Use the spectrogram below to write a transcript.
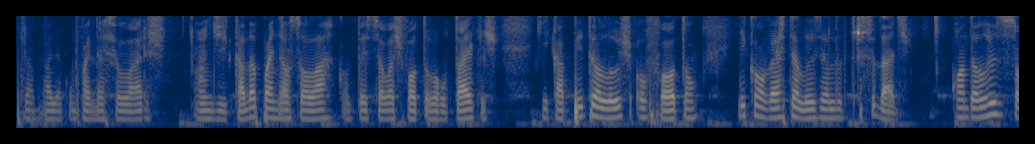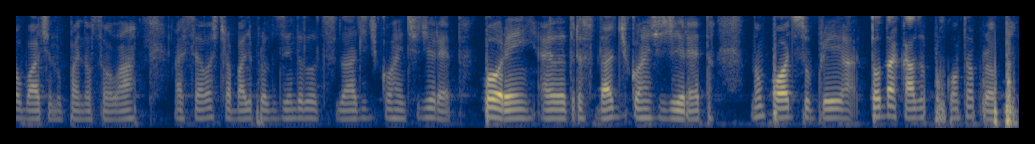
trabalha com painéis solares, onde cada painel solar contém células fotovoltaicas que captam a luz ou fóton e converte a luz em eletricidade. Quando a luz do sol bate no painel solar, as células trabalham produzindo eletricidade de corrente direta. Porém, a eletricidade de corrente direta não pode suprir toda a casa por conta própria.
